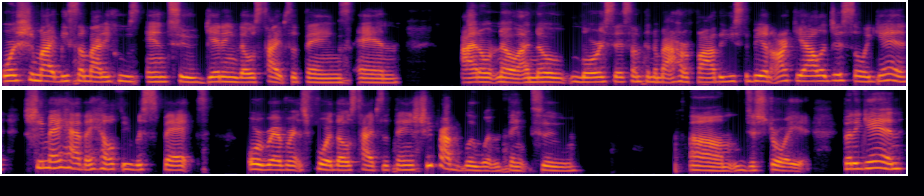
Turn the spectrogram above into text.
or she might be somebody who's into getting those types of things. And I don't know. I know Lori said something about her father used to be an archaeologist. So again, she may have a healthy respect or reverence for those types of things. She probably wouldn't think to um, destroy it. But again,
